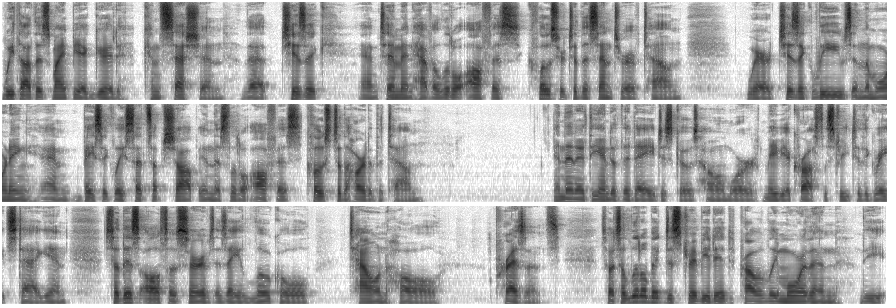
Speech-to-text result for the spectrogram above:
we thought this might be a good concession that Chiswick and Timon have a little office closer to the center of town where Chiswick leaves in the morning and basically sets up shop in this little office close to the heart of the town. And then at the end of the day, just goes home or maybe across the street to the Great Stag Inn. So this also serves as a local town hall presence. So it's a little bit distributed, probably more than the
